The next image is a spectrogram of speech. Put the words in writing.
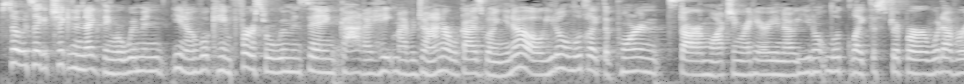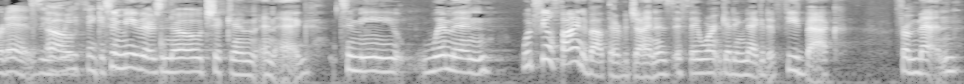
So it's like a chicken and egg thing where women, you know, what came first? Were women saying, God, I hate my vagina? Or guys going, you know, you don't look like the porn star I'm watching right here. You know, you don't look like the stripper, or whatever it is. what do you oh, think? It's, to me, there's no chicken and egg. To me, women would feel fine about their vaginas if they weren't getting negative feedback from men.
